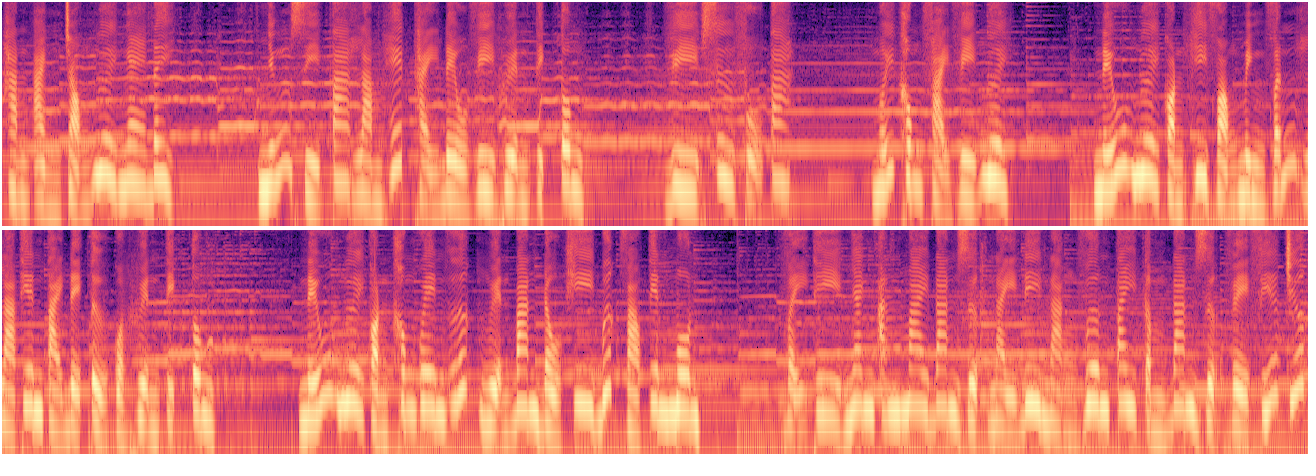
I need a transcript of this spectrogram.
Hàn ảnh trọng ngươi nghe đây. Những gì ta làm hết thảy đều vì huyền tịch tôn. Vì sư phụ ta. Mới không phải vì ngươi. Nếu ngươi còn hy vọng mình vẫn là thiên tài đệ tử của huyền tịch tôn. Nếu ngươi còn không quên ước nguyện ban đầu khi bước vào tiên môn. Vậy thì nhanh ăn mai đan dược này đi, nàng vươn tay cầm đan dược về phía trước.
